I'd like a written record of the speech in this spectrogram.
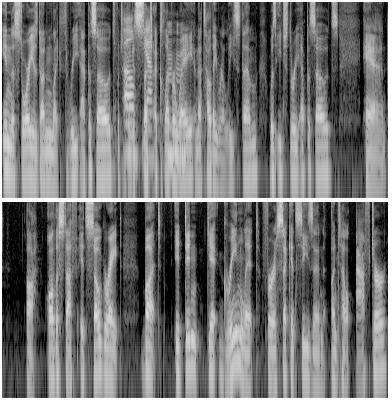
in the story is done in like three episodes, which I think Oh, is such yeah. a clever way, and that's how they released them was each three episodes, and ah, all the stuff. It's so great, but it didn't get greenlit for a second season until after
